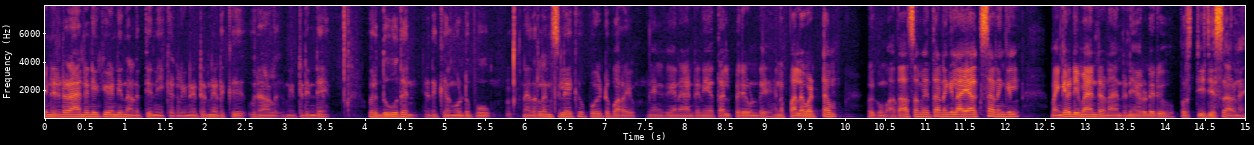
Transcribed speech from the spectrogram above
യുണൈറ്റഡ് ആന്റണിക്ക് വേണ്ടി നടത്തിയ നീക്കങ്ങൾ. യുണൈറ്റഡിന്റെ ഇടയ്ക്ക് ഒരാൾ യുണൈറ്റഡിന്റെ ഒരു ദൂതൻ എടുക്ക് അങ്ങോട്ട് പോകും നെതർലൻഡ്സിലേക്ക് പോയിട്ട് പറയും ഞങ്ങൾക്ക് ഇങ്ങനെ ആന്റണിയെ താല്പര്യമുണ്ട്. അങ്ങനെ പലവട്ടം വെക്കും അത് ആ സമയത്താണെങ്കിൽ അയാക്സ് ആണെങ്കിൽ ഭയങ്കര ഡിമാൻഡാണ് ആന്റണി അവരുടെ ഒരു പ്രസ്റ്റീജിയസ് ആണ്.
